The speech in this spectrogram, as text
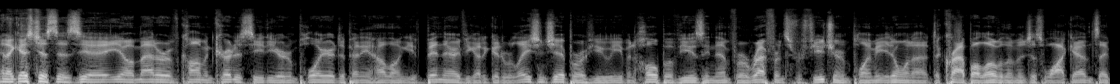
And I guess just as uh, you know, a matter of common courtesy to your employer, depending on how long you've been there, if you got a good relationship, or if you even hope of using them for a reference for future employment, you don't want to, to crap all over them and just walk out and say,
